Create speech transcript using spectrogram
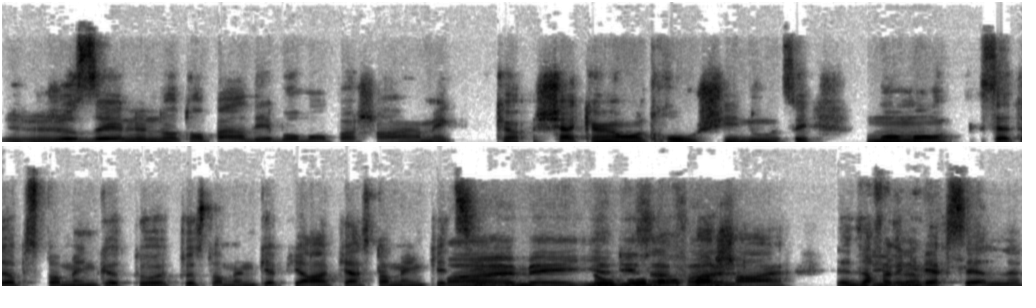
je veux juste dire, nous, on parle des bonbons pas chers, mais chacun on trouve chez nous. Moi, mon setup, c'est pas même que toi. Toi, c'est pas même que Pierre. Pierre, c'est pas même que Thierry. Ouais, mais il y a des affaires... pas chers. Il y a des affaires universelles. Là.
